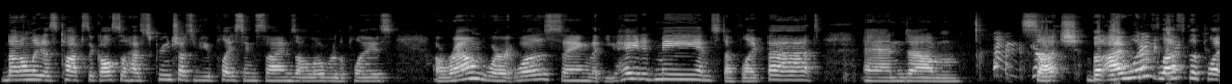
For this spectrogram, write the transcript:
not only does Toxic also have screenshots of you placing signs all over the place around where it was saying that you hated me and stuff like that, and um, such. But I would have left the play.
